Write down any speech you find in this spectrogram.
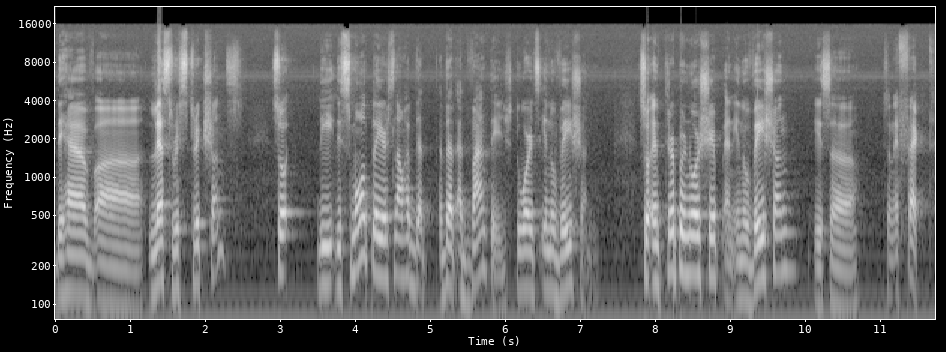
they have uh, less restrictions. So the, the small players now have that, that advantage towards innovation. So entrepreneurship and innovation is, a, is an effect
